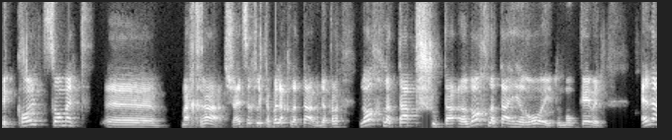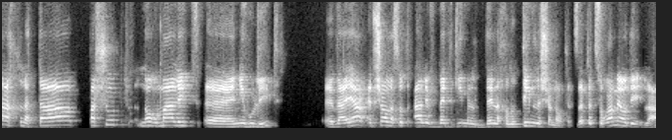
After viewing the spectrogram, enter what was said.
בכל צומת מכרעת שהיה צריך לקבל החלטה, לא החלטה פשוטה, לא החלטה הירואית ומורכבת אלא החלטה פשוט נורמלית אה, ניהולית אה, והיה אפשר לעשות א', ב', ג' כדי לחלוטין לשנות את זה בצורה מאוד יעילה.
